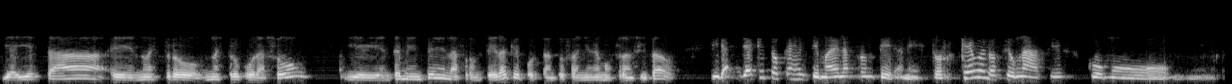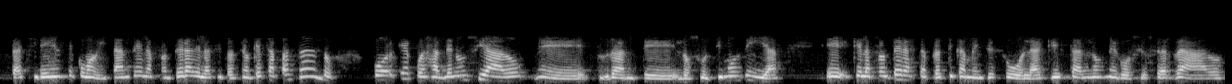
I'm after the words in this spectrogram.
y ahí está eh, nuestro, nuestro corazón y evidentemente en la frontera que por tantos años hemos transitado. Mira, ya que tocas el tema de la frontera, Néstor, ¿qué evaluación haces como tachirense, como habitante de la frontera de la situación que está pasando? Porque pues han denunciado eh, durante los últimos días eh, que la frontera está prácticamente sola, que están los negocios cerrados,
